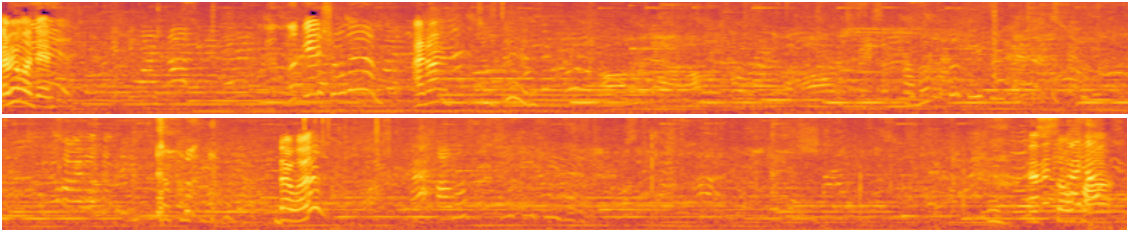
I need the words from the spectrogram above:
Everyone did. Look at show them. I know. I just did. That what? It's so hot.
